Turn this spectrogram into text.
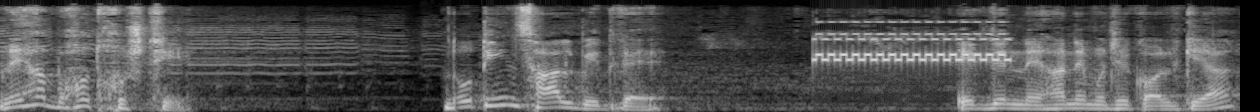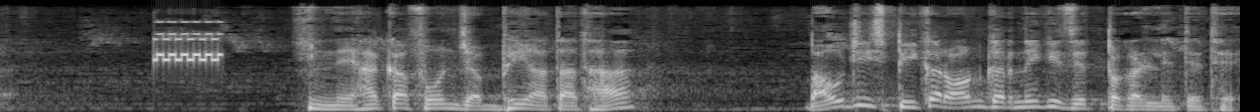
नेहा बहुत खुश थी। दो तीन साल बीत गए। एक दिन नेहा ने मुझे कॉल किया। नेहा का फ़ोन जब भी आता था बाबूजी स्पीकर ऑन करने की जिद पकड़ लेते थे।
